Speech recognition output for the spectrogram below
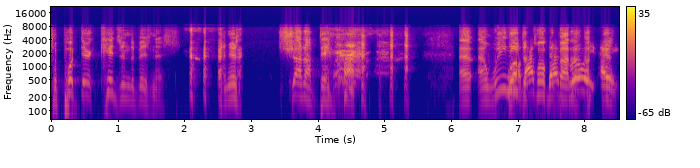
to put their kids in the business. and there's, shut up, Dan. and, and we need well, to talk about really, a, hey,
